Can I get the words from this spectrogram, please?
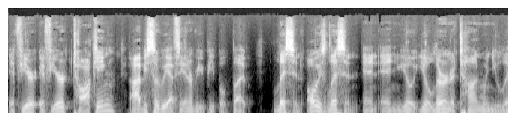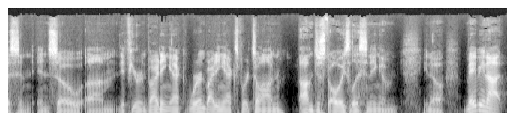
if you're if you're talking, obviously we have to interview people, but listen always listen and and you'll you'll learn a ton when you listen. And so um, if you're inviting we're inviting experts on. I'm just always listening. And you know maybe not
